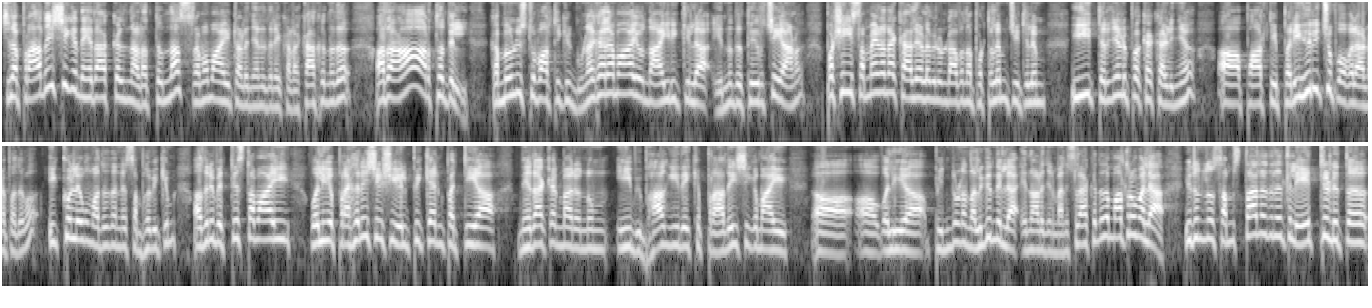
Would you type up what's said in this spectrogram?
ചില പ്രാദേശിക നേതാക്കൾ നടത്തുന്ന ശ്രമമായിട്ടാണ് ഞാനിതിനെ കണക്കാക്കുന്നത്. അത് ആ അർത്ഥത്തിൽ കമ്മ്യൂണിസ്റ്റ് പാർട്ടിക്ക് ഗുണകരമായ ഒന്നായിരിക്കില്ല എന്നത് തീർച്ചയാണ്. പക്ഷേ ഈ സമ്മേളന കാലയളവിൽ ഉണ്ടാകുന്ന പൊട്ടലും ചീറ്റലും ഈ തിരഞ്ഞെടുപ്പൊക്കെ കഴിഞ്ഞ് പാർട്ടി പരിഹരിച്ചു പോകലാണ് പതിവ്. ഇക്കൊല്ലവും അത് തന്നെ സംഭവിക്കും. അതിന് വ്യത്യസ്തമായി വലിയ പ്രഹരശേഷി ഏൽപ്പിക്കാൻ പറ്റിയ നേതാക്കന്മാരൊന്നും ഈ വിഭാഗീയതയ്ക്ക് പ്രാദേശികമായി ആ, ആ, വലിയ പിന്തുണ നൽകുന്നില്ല എന്നാണ് ഞാൻ മനസ്സിലാക്കുന്നത്. മാത്രമല്ല ഇതൊന്നും സംസ്ഥാന തലത്തിൽ ഏറ്റെടുത്ത്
